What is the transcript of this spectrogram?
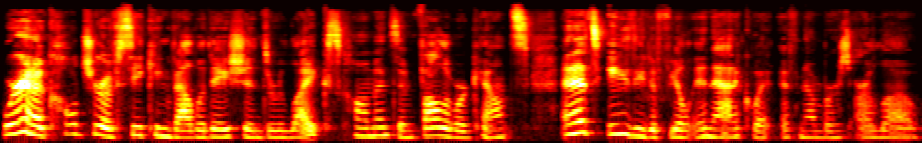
We're in a culture of seeking validation through likes, comments, and follower counts, and it's easy to feel inadequate if numbers are low.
